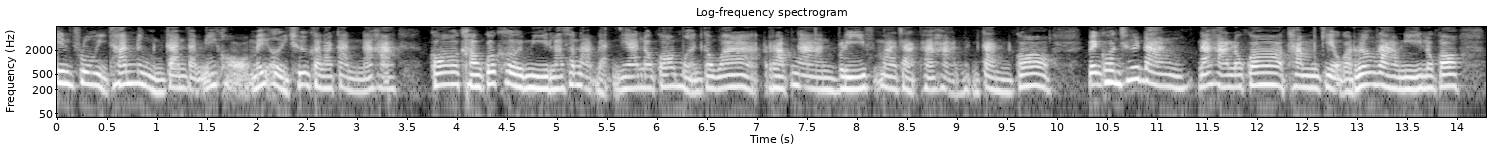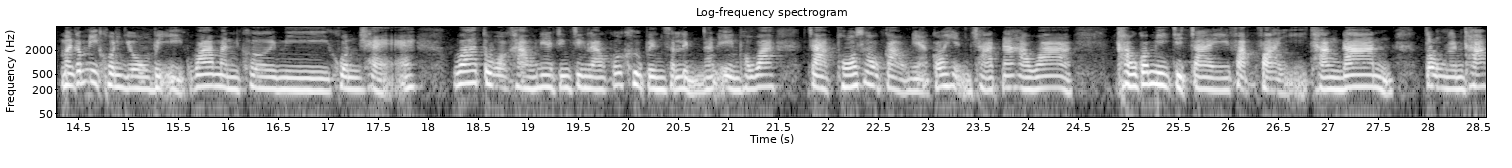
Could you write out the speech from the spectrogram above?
อินฟลูอีกท่านหนึ่งเหมือนกัน แต่ไม่ขอไม่เอ่ยชื่อกันละกันนะคะ ก็เขาก็เคยมีลักษณะแบบนี้แล้วก็เหมือนกับว่ารับงานบรีฟมาจากทหารเหมือนกัน ก็เป็นคนชื่อดังนะคะ แล้วก็ทำเกี่ยวกับเรื่องราวนี้ แล้วก็มันก็มีคนโยงไปอีกว่ามันเคยมีคนแฉว่าตัวเขาเนี่ยจริง ๆ แล้วก็คือเป็นสลิมนั่นเอง เพราะว่าจากโพสต์เก่าๆเนี่ยก็เห็นชัดนะคะว่า เขาก็มีจิตใจฝักใฝ่ทางด้าน ตรงกันข้าม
